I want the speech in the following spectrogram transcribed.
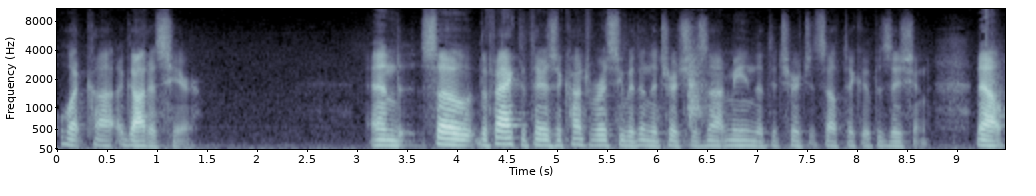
what got us here. And so the fact that there's a controversy within the church does not mean that the church itself take a position. Now,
